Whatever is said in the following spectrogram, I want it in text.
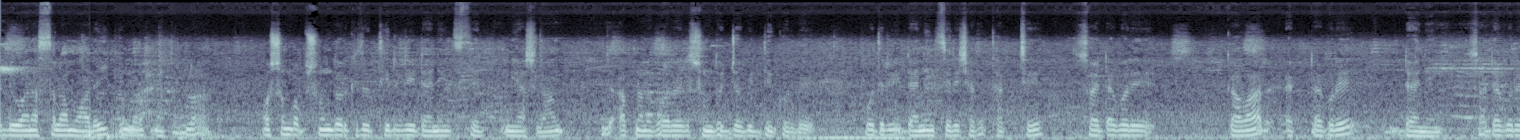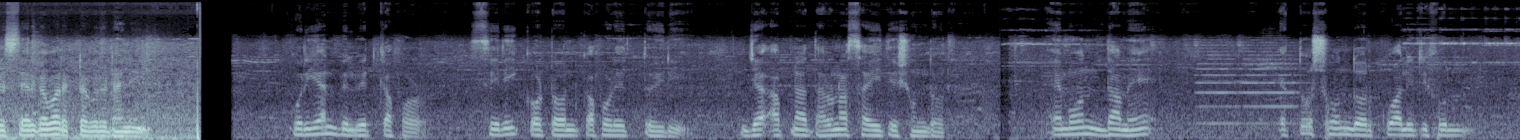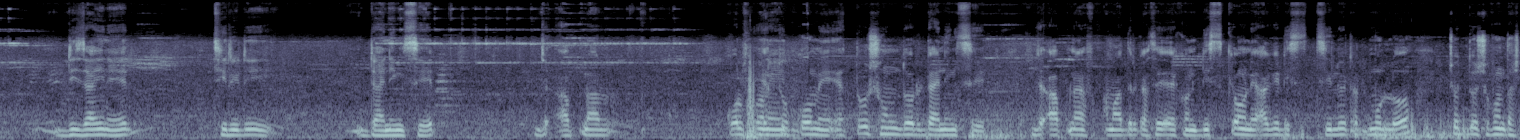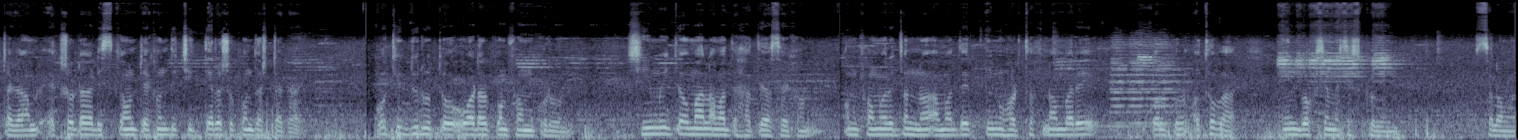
Everyone আসসালামু আলাইকুম রহমতুল্লাহ। অসম্ভব সুন্দর কিছু থ্রি ডাইনিং সেট নিয়ে আসলাম, যা আপনার ঘরের সৌন্দর্য বৃদ্ধি করবে। প্রতিটি ডাইনিং সেটের সাথে থাকছে ছয়টা করে কাভার একটা করে ডাইনিং ছয়টা করে চেয়ার কাভার একটা করে ডাইনিং কোরিয়ান ভেলভেট কাপড় সেরি কটন কাপড়ের তৈরি, যা আপনার ধারণার চাইতে সুন্দর। এমন দামে এত সুন্দর কোয়ালিটিফুল ডিজাইনের থ্রি ডাইনিং সেট যা আপনার কল্পনায় এত কমে, এত সুন্দর ডাইনিং সেট যে আপনার, আমাদের কাছে এখন ডিসকাউন্টে আগে ছিল এটার মূল্য চোদ্দোশো পঞ্চাশ টাকা, আমরা একশো টাকা ডিসকাউন্টে এখন দিচ্ছি তেরোশো পঞ্চাশ টাকায়। অতি দ্রুত অর্ডার কনফার্ম করুন। সীমিত মাল আমাদের হাতে আছে এখন। কনফার্মের জন্য আমাদের ইম হোয়াটসঅ্যাপ নাম্বারে কল করুন অথবা ইনবক্সে মেসেজ করুন। আসসালামু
